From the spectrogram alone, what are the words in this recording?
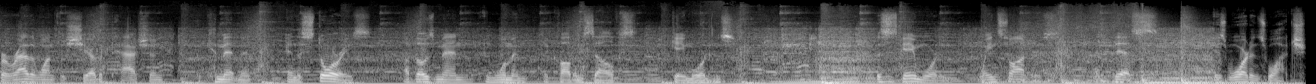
but rather wanted to share the passion, the commitment, and the stories of those men and women that call themselves game wardens. This is Game Warden Wayne Saunders, and this is Warden's Watch.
